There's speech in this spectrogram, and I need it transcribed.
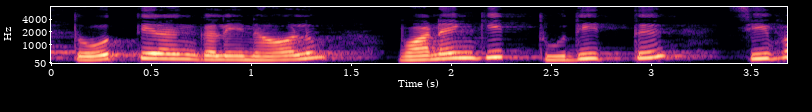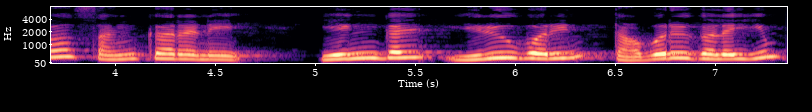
ஸ்தோத்திரங்களினாலும் வணங்கித் துதித்து சிவசங்கரனே எங்கள் இருவரின் தவறுகளையும்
